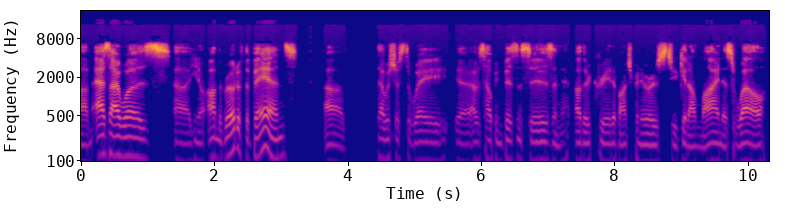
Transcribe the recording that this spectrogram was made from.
um, as I was, uh, you know, on the road of the bands, uh, that was just the way uh, I was helping businesses and other creative entrepreneurs to get online as well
